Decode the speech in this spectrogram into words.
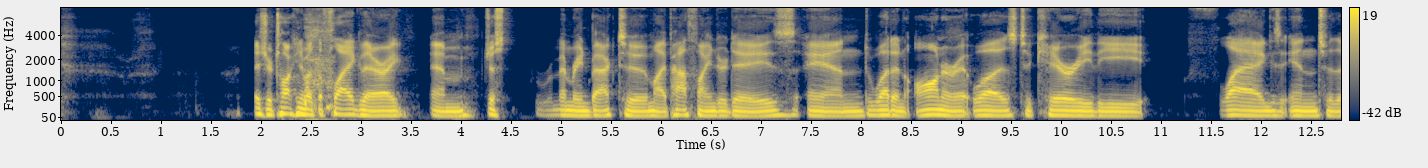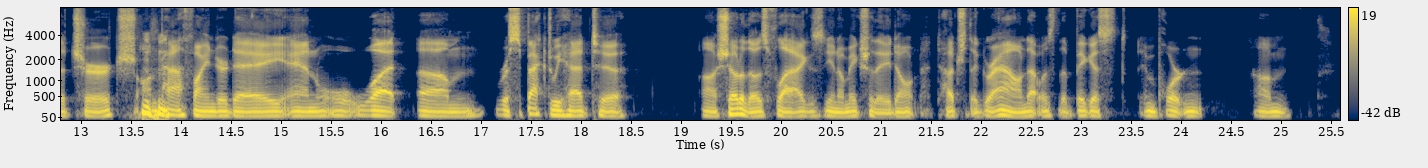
as you're talking about the flag there, I am just remembering back to my Pathfinder days and what an honor it was to carry the flags into the church on Pathfinder Day and what um, respect we had to uh, show to those flags, you know, make sure they don't touch the ground. That was the biggest important, um,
